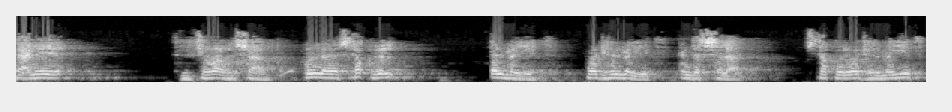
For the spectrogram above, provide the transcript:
يعني الجواب السابق قلنا يستقبل الميت وجه الميت عند السلام. يستقبل وجه الميت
